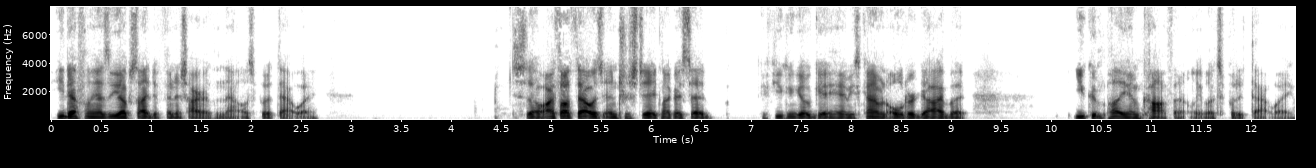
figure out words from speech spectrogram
he definitely has the upside to finish higher than that. Let's put it that way. So I thought that was interesting. Like I said, if you can go get him, he's kind of an older guy, but you can play him confidently. Let's put it that way.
